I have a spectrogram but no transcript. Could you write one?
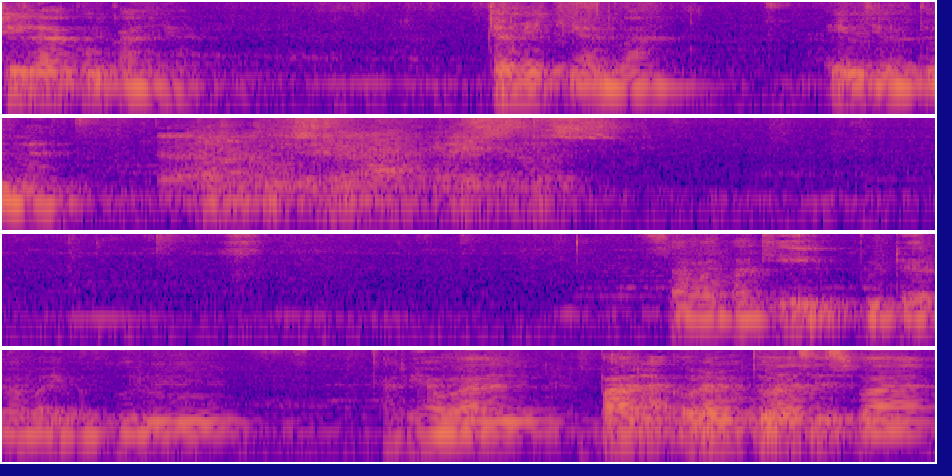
dilakukannya. Demikianlah Injil Tuhan. Selamat pagi, Bunda, Bapak, Ibu Guru, karyawan, para orang tua siswa,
